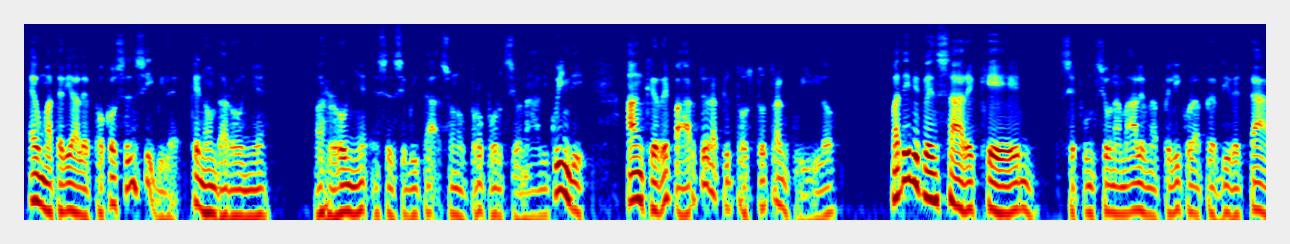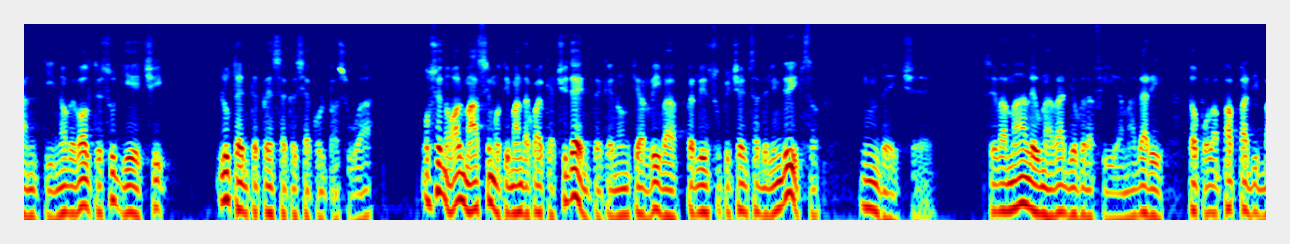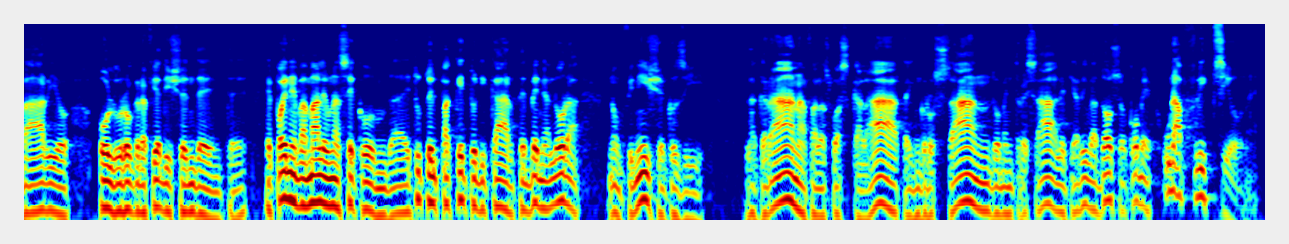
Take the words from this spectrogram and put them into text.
È un materiale poco sensibile che non dà rogne. Rogne e sensibilità sono proporzionali, quindi anche il reparto era piuttosto tranquillo. Ma devi pensare che, se funziona male una pellicola per dilettanti nove volte su dieci, l'utente pensa che sia colpa sua. O se no, al massimo ti manda qualche accidente che non ti arriva per l'insufficienza dell'indirizzo. Invece, se va male una radiografia, magari dopo la pappa di bario o l'urografia discendente, e poi ne va male una seconda e tutto il pacchetto di carte, bene allora non finisce così. La grana fa la sua scalata, ingrossando mentre sale, ti arriva addosso come un'afflizione.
